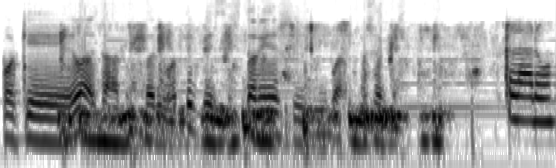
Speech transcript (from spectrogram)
porque, bueno, estaba contando ribotril, historias y, bueno, no sé qué. Claro.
